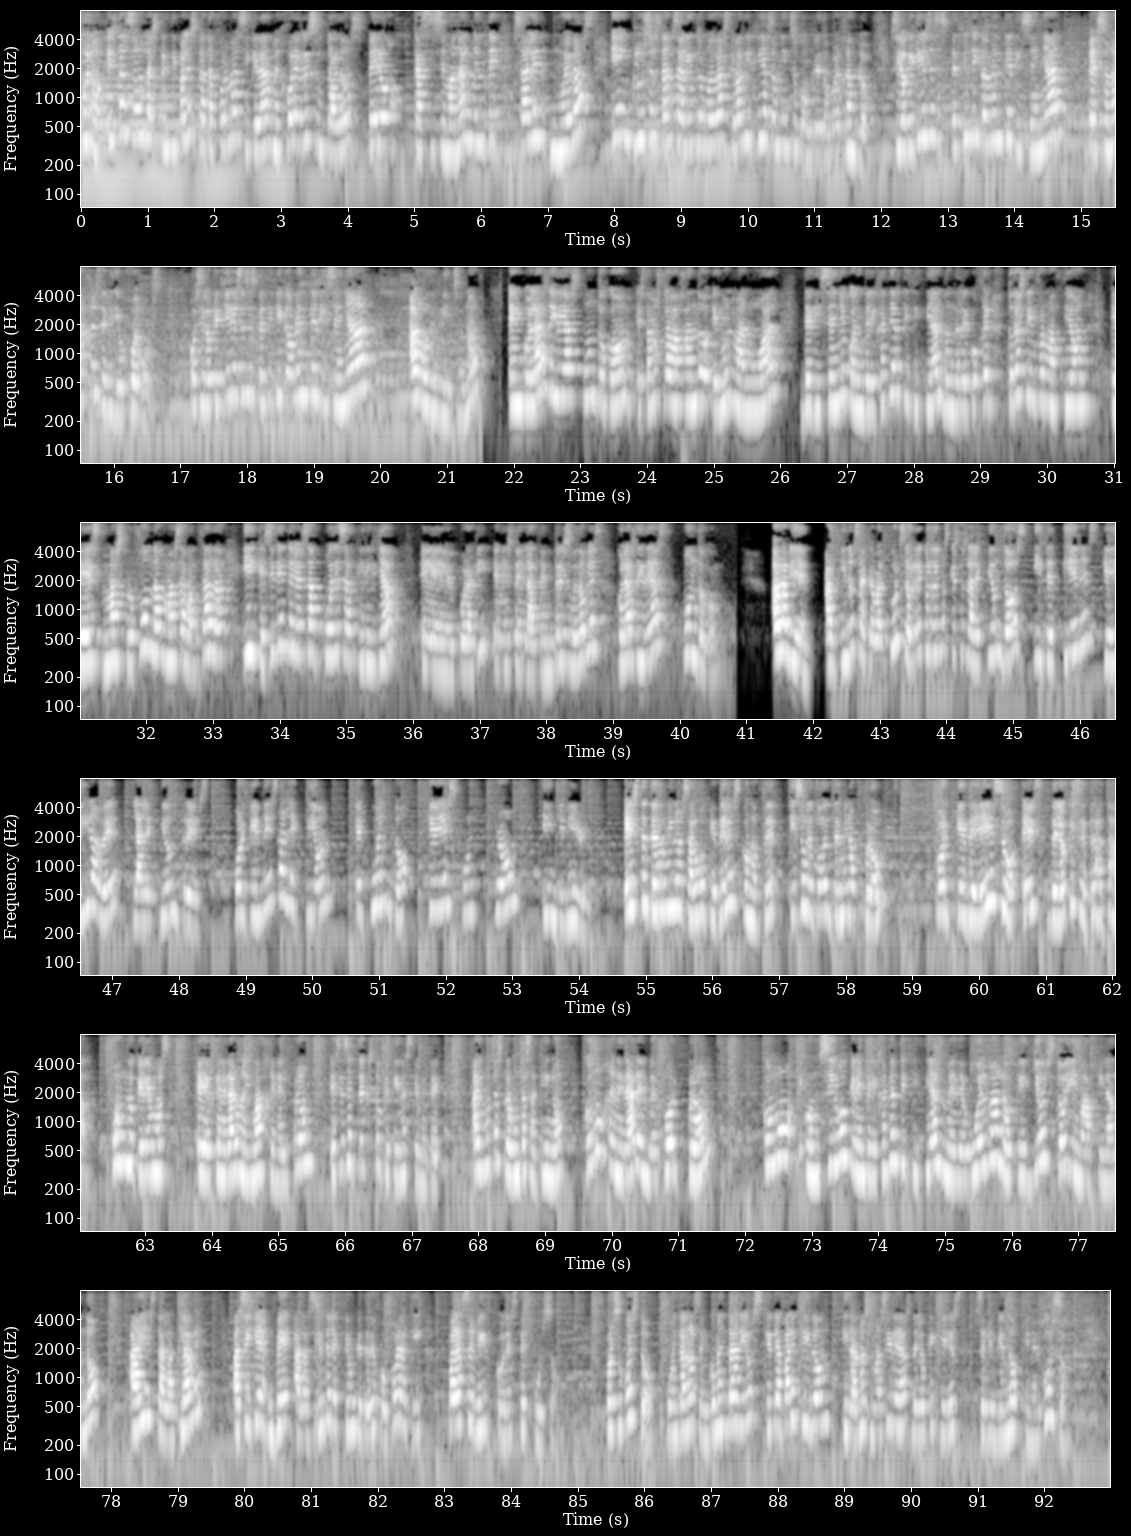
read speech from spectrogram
Bueno, estas las principales plataformas y que dan mejores resultados, pero casi semanalmente salen nuevas e incluso están saliendo nuevas que van dirigidas a un nicho concreto. Por ejemplo, si lo que quieres es específicamente diseñar personajes de videojuegos, o si lo que quieres es específicamente diseñar algo de un nicho, ¿no? En colasdeideas.com estamos trabajando en un manual de diseño con inteligencia artificial donde recoger toda esta información que es más profunda, más avanzada y que si te interesa puedes adquirir ya eh, por aquí en este enlace en www.colasdeideas.com. Ahora bien, aquí no se acaba el curso. Recordemos que esto es la lección 2 y te tienes que ir a ver la lección 3, porque en esa lección te cuento qué es un prompt engineering. Este término es algo que debes conocer y sobre todo el término prompt, porque de eso es de lo que se trata cuando queremos eh, generar una imagen. El prompt es ese texto que tienes que meter. Hay muchas preguntas aquí, ¿no? ¿Cómo generar el mejor prompt? ¿Cómo consigo que la inteligencia artificial me devuelva lo que yo estoy imaginando? Ahí está la clave. Así que ve a la siguiente lección que te dejo por aquí para seguir con este curso. Por supuesto, cuéntanos en comentarios qué te ha parecido y danos más ideas de lo que quieres seguir viendo en el curso.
